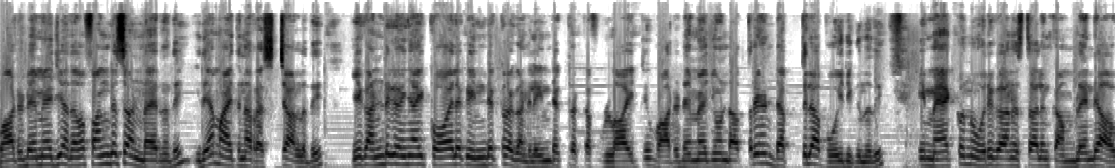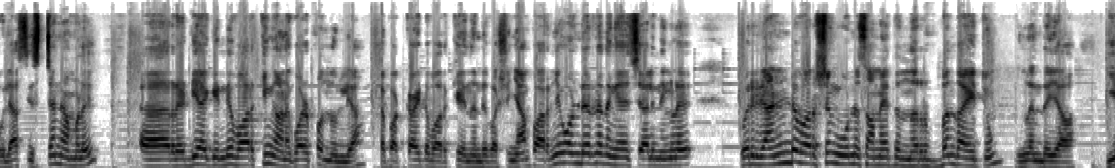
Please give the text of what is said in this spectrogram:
വാട്ടർ ഡാമേജ് അഥവാ ഫംഗസ് ഉണ്ടായിരുന്നത്. ഇതേമായി തന്നെ റെസ്റ്റ് ഉള്ളത്. ഈ കണ്ടു കഴിഞ്ഞാൽ ഈ കോയിലൊക്കെ ഇൻഡക്ടർ കണ്ടില്ല? ഇൻഡക്ടർ ഒക്കെ ഫുള്ളായിട്ട് വാട്ടർ ഡാമേജ് കൊണ്ട് അത്രയും ഡെപ്തിലാണ് പോയിരിക്കുന്നത്. ഈ മാക്കൊന്നും ഒരു കാരണസ്ഥാലും കംപ്ലൈന്റ് ആവില്ല സിസ്റ്റം നമ്മൾ റെഡി ആക്കിയിട്ട് വർക്കിംഗ് ആണ്. കുഴപ്പമൊന്നുമില്ല. പക്കായിട്ട് വർക്ക് ചെയ്യുന്നുണ്ട്. പക്ഷെ ഞാൻ പറഞ്ഞു കൊണ്ടുവരുന്നത് എങ്ങനെയാ വെച്ചാൽ നിങ്ങൾ ഒരു രണ്ട് വർഷം കൂടുന്ന സമയത്ത് നിർബന്ധമായിട്ടും നിങ്ങൾ എന്താ ചെയ്യുക? ഈ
